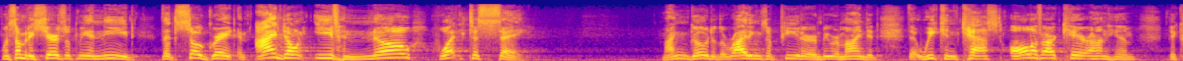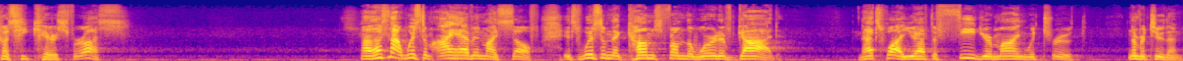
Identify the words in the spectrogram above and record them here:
When somebody shares with me a need that's so great and I don't even know what to say, I can go to the writings of Peter and be reminded that we can cast all of our care on him because he cares for us. Now, that's not wisdom I have in myself, it's wisdom that comes from the Word of God. That's why you have to feed your mind with truth. Number two, then,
